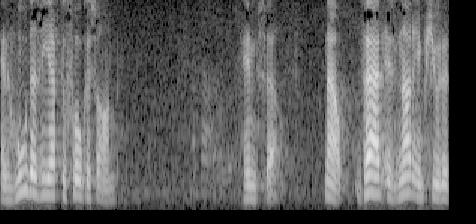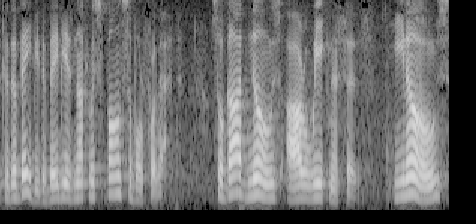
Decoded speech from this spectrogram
And who does he have to focus on? Himself. Now, that is not imputed to the baby. The baby is not responsible for that. So God knows our weaknesses. He knows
